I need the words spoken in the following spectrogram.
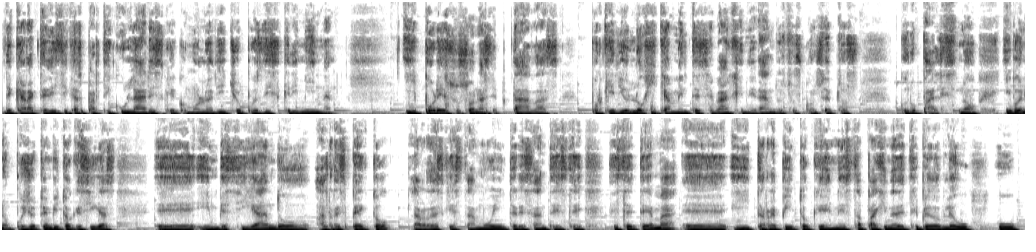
de características particulares que, como lo he dicho, pues discriminan. Y por eso son aceptadas, porque ideológicamente se van generando estos conceptos grupales, ¿no? Y bueno, pues yo te invito a que sigas eh, investigando al respecto. La verdad es que está muy interesante este, este tema eh, y te repito que en esta página de www.upsocl.com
